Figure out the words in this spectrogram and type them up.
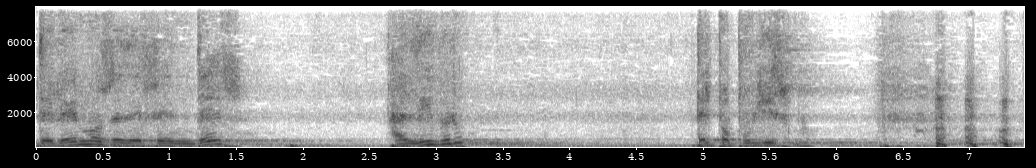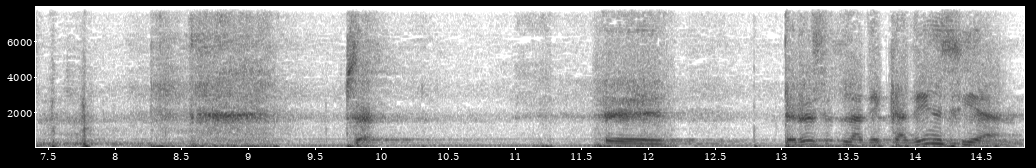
Debemos de defender al libro del populismo. eh, pero es la decadencia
